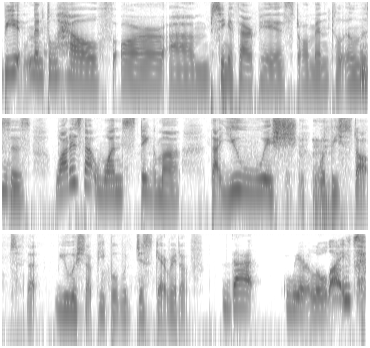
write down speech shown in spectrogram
be it mental health or um, seeing a therapist or mental illnesses, what is that one stigma that you wish would be stopped? That you wish that people would just get rid of? that we're low lives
